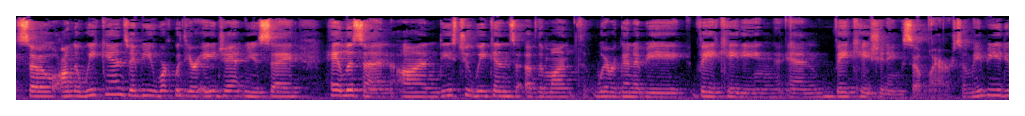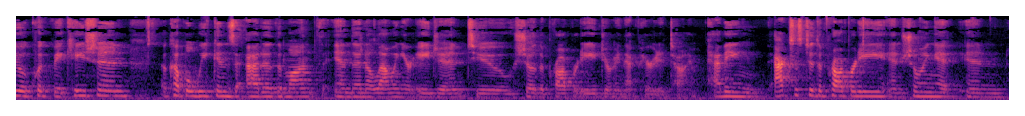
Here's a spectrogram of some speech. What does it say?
So on the weekends, maybe you work with your agent and you say, hey, listen, on these two weekends of the month, we're gonna be vacating and vacationing somewhere. So maybe you do a quick vacation, a couple weekends out of the month, and then allowing your agent to show the property during that period of time. Having access to the property and showing it in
